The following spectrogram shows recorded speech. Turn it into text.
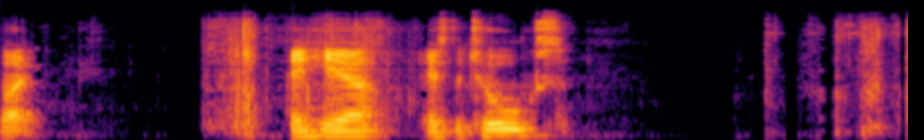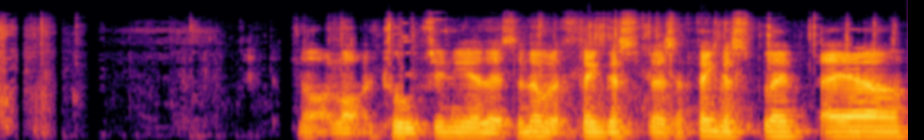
right, in here is the tools. Not a lot of tools in here. There's another finger. There's a finger splint there.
